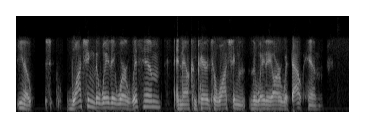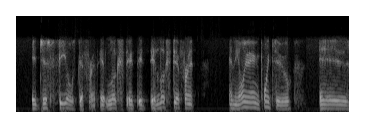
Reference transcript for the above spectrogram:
you know watching the way they were with him and now compared to watching the way they are without him it just feels different. It looks it, it, it looks different. And the only thing i can point to is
